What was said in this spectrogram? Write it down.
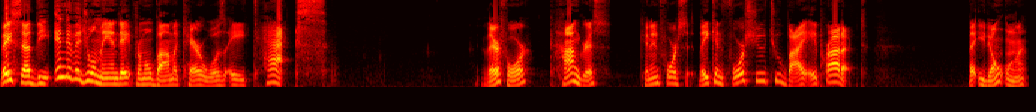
they said the individual mandate from Obamacare was a tax. Therefore, Congress can enforce it. They can force you to buy a product that you don't want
